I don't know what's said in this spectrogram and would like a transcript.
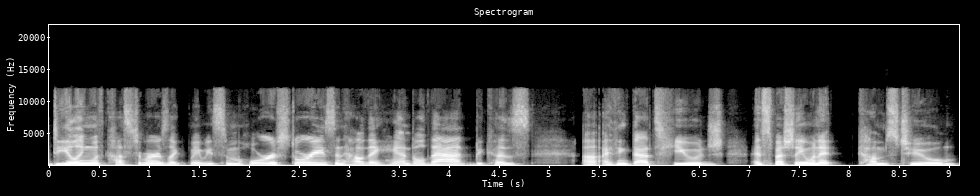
dealing with customers, like maybe some horror stories and how they handle that, because uh, I think that's huge, especially when it comes to.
